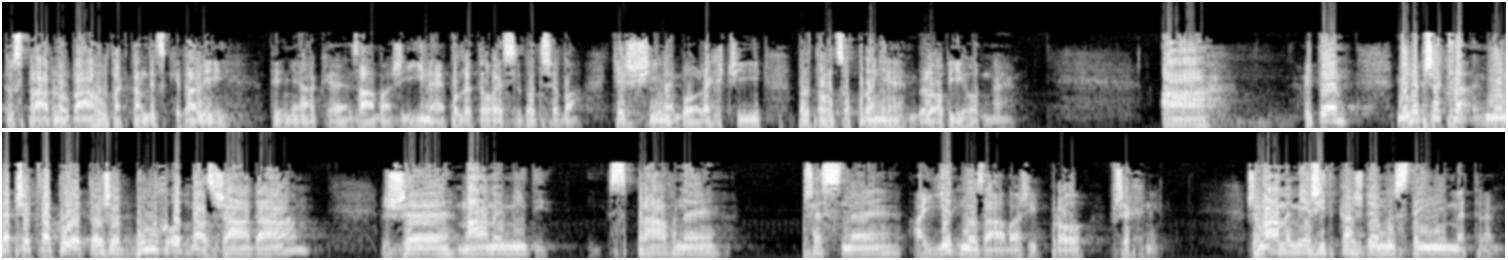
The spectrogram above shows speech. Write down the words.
tu správnou váhu, tak tam vždycky dali ty nějaké závaží jiné, podle toho, jestli bylo třeba těžší nebo lehčí, podle toho, co pro ně bylo výhodné. A víte, mě, nepřekvapuje, mě nepřekvapuje to, že Bůh od nás žádá, že máme mít správné přesné a jedno závaží pro všechny. Že máme měřit každému stejným metrem.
